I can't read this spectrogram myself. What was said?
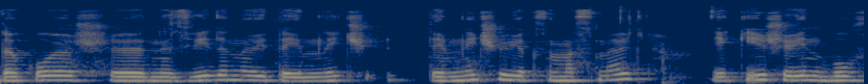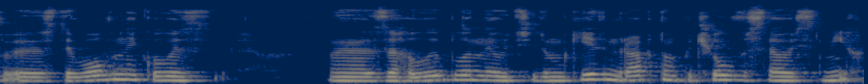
такою ж е, незвіданою таємнич, таємничою, як сама смерть, який же він був е, здивований, коли е, заглиблений у ці думки, він раптом почув веселий сміх.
